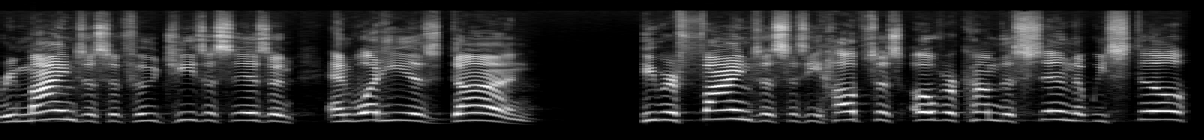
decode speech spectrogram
reminds us of who Jesus is and, and what he has done. He refines us as he helps us overcome the sin that we still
